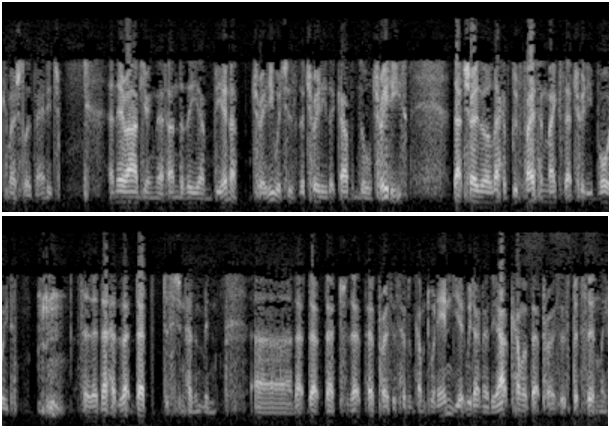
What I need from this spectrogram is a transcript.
commercial advantage. And they're arguing that under the um, Vienna Treaty, which is the treaty that governs all treaties, that shows a lack of good faith and makes that treaty void. so that that, that that decision hasn't been uh, that, that that that that process hasn't come to an end yet. We don't know the outcome of that process, but certainly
